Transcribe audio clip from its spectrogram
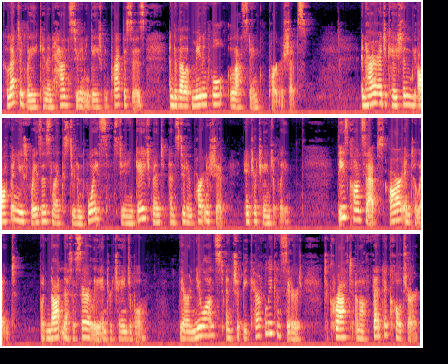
collectively can enhance student engagement practices and develop meaningful, lasting partnerships. In higher education, we often use phrases like student voice, student engagement, and student partnership interchangeably. These concepts are interlinked, but not necessarily interchangeable. They are nuanced and should be carefully considered to craft an authentic culture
